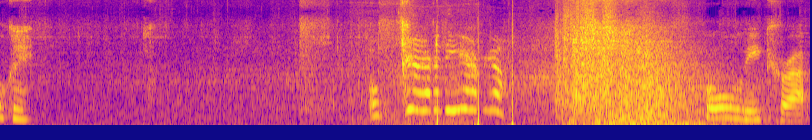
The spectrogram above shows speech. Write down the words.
Okay. Oh, get out of the area! Holy crap.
